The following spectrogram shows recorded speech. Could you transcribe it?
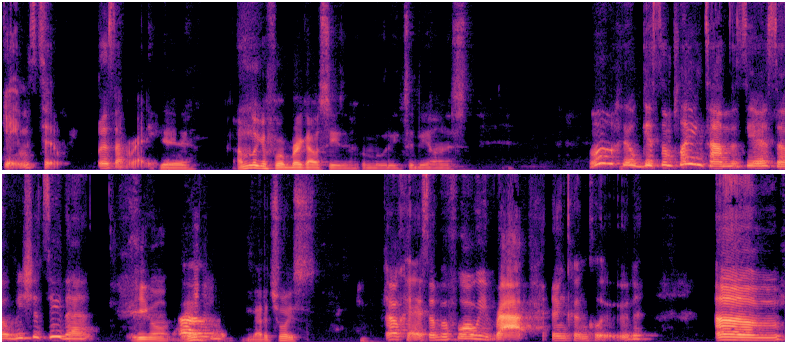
games too. That's not already. Yeah, I'm looking for a breakout season for Moody, to be honest. Well, he'll get some playing time this year, so we should see that. He going Um, got a choice. Okay, so before we wrap and conclude, um,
